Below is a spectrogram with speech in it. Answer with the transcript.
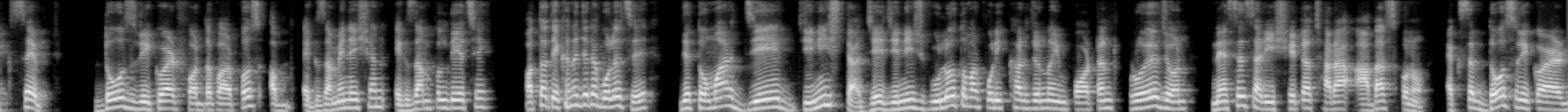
except those required for the purpose of examination example দিয়েছে। অর্থাৎ এখানে যেটা বলেছে যে তোমার যে জিনিসটা, যে জিনিসগুলো তোমার পরীক্ষার জন্য ইম্পর্ট্যান্ট প্রয়োজন নেসেসারি সেটা ছাড়া আদার্স কোনো except those required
